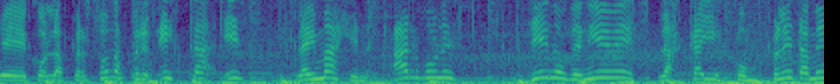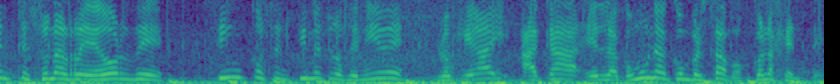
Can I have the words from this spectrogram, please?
eh, con las personas, pero esta es la imagen, árboles llenos de nieve, las calles completamente, son alrededor de 5 centímetros de nieve lo que hay acá en la comuna, conversamos con la gente.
